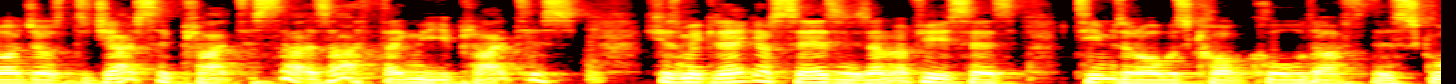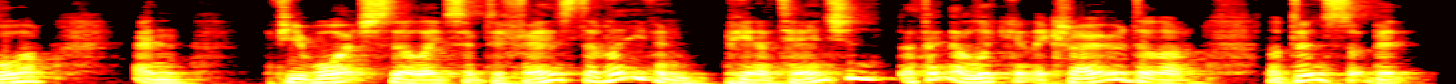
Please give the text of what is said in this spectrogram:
Rodgers, did you actually practice that? Is that a thing that you practice? Because McGregor says in his interview, he says teams are always caught cold after the score. And if you watch the likes of defence, they're not even paying attention. I think they're looking at the crowd or they're, they're doing something, but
